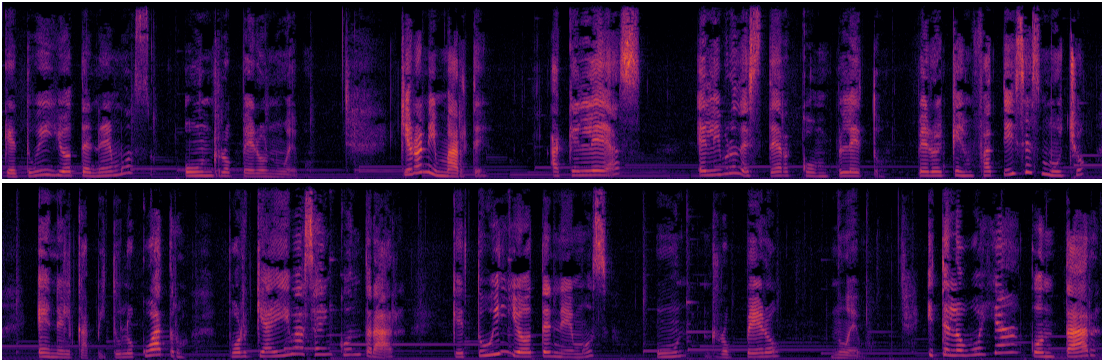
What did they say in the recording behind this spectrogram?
que tú y yo tenemos un ropero nuevo. Quiero animarte a que leas el libro de Esther completo, pero que enfatices mucho en el capítulo 4 porque ahí vas a encontrar que tú y yo tenemos un ropero nuevo. Y te lo voy a contar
